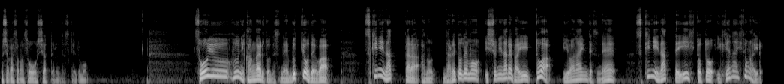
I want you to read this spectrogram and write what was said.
お釈迦様そうおっしゃってるんですけれどもそういうふうに考えるとですね仏教では好きになったらあの誰とでも一緒になればいいとは言わないんですね。好きになっていい人といけない人がいる。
